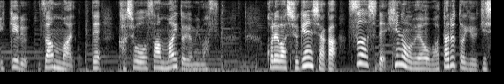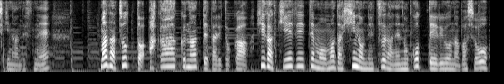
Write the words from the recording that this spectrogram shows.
生きる三昧で歌唱三昧と読みます。これは修験者が素足で火の上を渡るという儀式なんですね。まだちょっと赤くなってたりとか火が消えていてもまだ火の熱がね残っているような場所を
